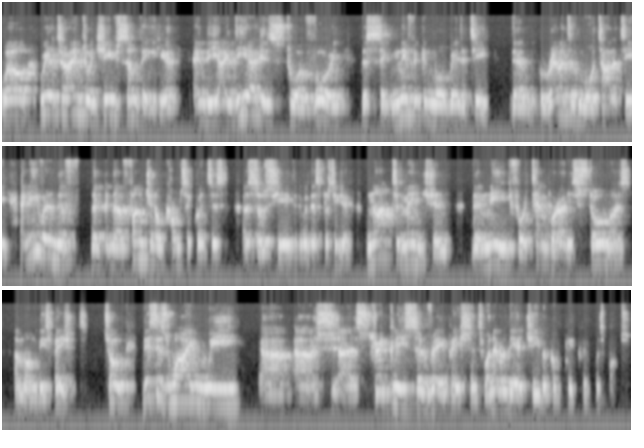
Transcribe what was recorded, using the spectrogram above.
Well, we are trying to achieve something here, and the idea is to avoid the significant morbidity, the relative mortality, and even the, the, the functional consequences associated with this procedure, not to mention the need for temporary stomas among these patients. So this is why we Uh, uh, uh, strictly survey patients whenever they achieve a complete clinical response.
